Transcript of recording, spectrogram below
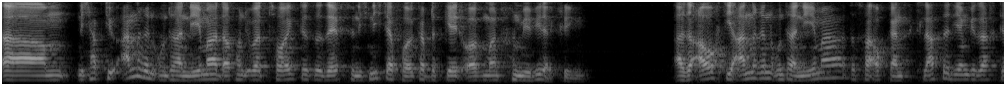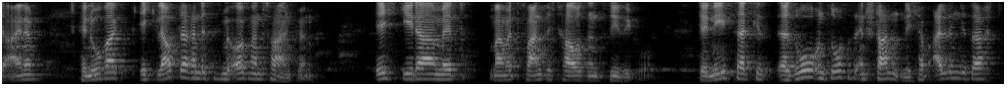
Ähm, ich habe die anderen Unternehmer davon überzeugt, dass sie selbst wenn ich nicht Erfolg habe, das Geld irgendwann von mir wiederkriegen. Also auch die anderen Unternehmer, das war auch ganz klasse, die haben gesagt, der eine, Herr Nowak, ich glaube daran, dass Sie es mir irgendwann zahlen können. Ich gehe da mit mal mit 20.000 ins Risiko. Der nächste hat äh, so und so ist es entstanden. Ich habe allen gesagt,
